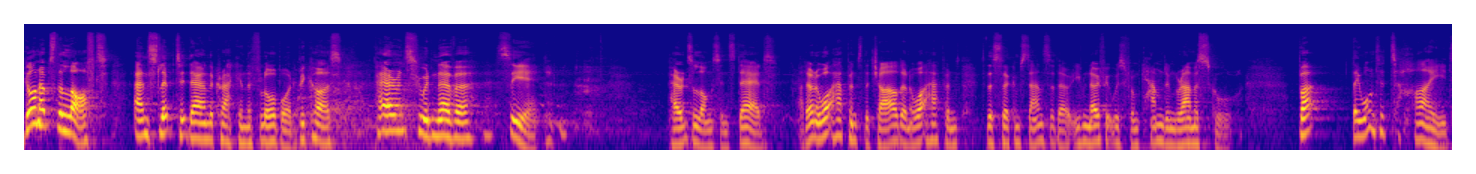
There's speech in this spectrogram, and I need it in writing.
gone up to the loft and slipped it down the crack in the floorboard because parents who would never see it. Parents are long since dead. I don't know what happened to the child. I don't know what happened to the circumstance. I don't even know if it was from Camden Grammar School. But they wanted to hide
